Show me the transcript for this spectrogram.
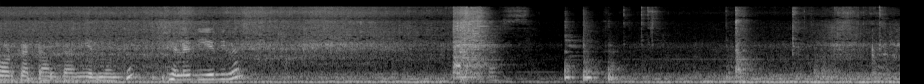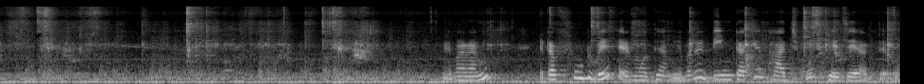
তরকার ডালটা আমি এর মধ্যে ঢেলে দিয়ে দিলাম। এবার আমি এটা ফুটবে এর মধ্যে আমি এবারে ডিমটাকে ভাজবো ভেজে আর দেবো।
